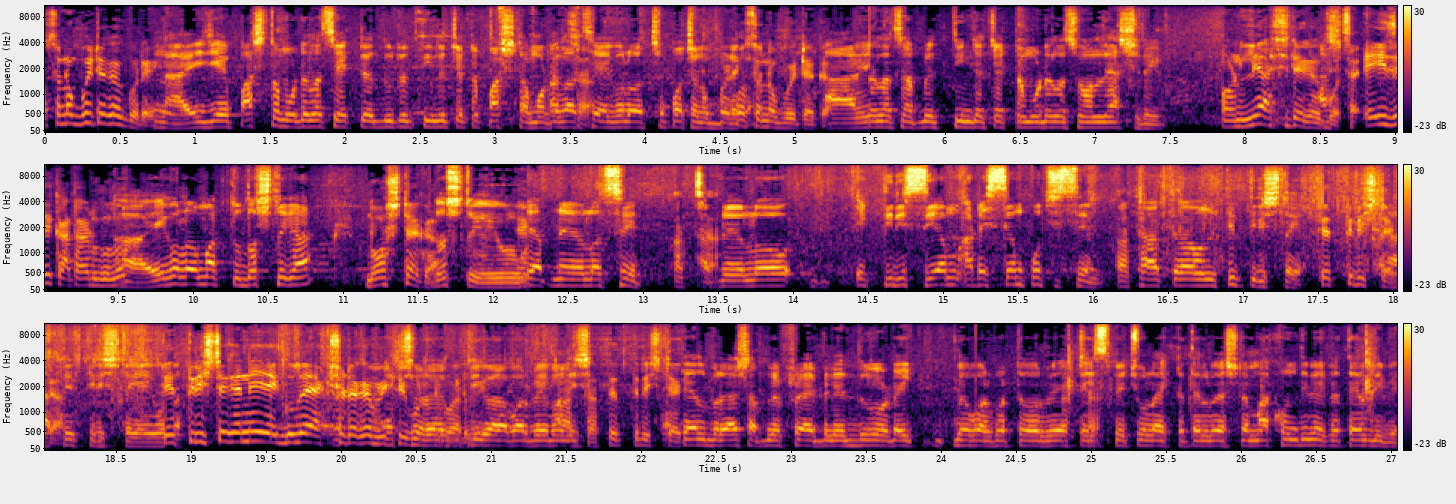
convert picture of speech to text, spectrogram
পঁচানব্বই টাকা করে না এই যে পাঁচটা মডেল আছে একটা দুটো তিনটা চারটা পাঁচটা মডেল আচ্ছা। আছে এগুলো হচ্ছে পঁচানব্বই টাকা 95 টাকা। আর এগুলো আছে আপনার তিনটা চারটা মডেল আছে অনলি আশি টাকা অনলি আশি টাকা আচ্ছা, এই যে হ্যাঁ এগুলো মাত্র দশ টাকা। দশ টাকা? দশ টাকা এগুলো। আপনি হলো সেট আচ্ছা। আপনি হলো একত্রিশ সিএম আঠাশ সিএম পঁচিশ সিএম। আচ্ছা। অর্থাৎ অনলি তেত্রিশ টাকা। তেত্রিশ টাকা। হ্যাঁ, তেত্রিশ টাকা এগুলো। তেত্রিশ টাকা নিয়ে এগুলো একশো টাকা বিক্রি করতে পারবে। বিক্রি করা পারবে মানে আচ্ছা তেত্রিশ টাকা। তেল ব্রাশ আপনি ফ্রাই দুটোটাই ব্যবহার করতে পারবে। একটা আচ্ছা। স্প্রে চুলা একটা তেল ব্রাশটা মাখন দিবে একটা তেল দিবে.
